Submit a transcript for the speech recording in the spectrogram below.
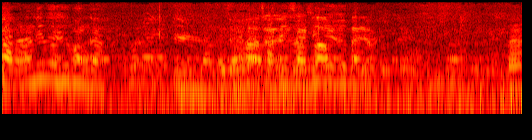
ਘਰਾਂ ਦੀ ਵੀ ਇਹੀ ਮੰਗ ਆ ਤੇ ਸਾਡੀ ਸਾਡੀ ਵੀ ਇਹੀ ਮੰਗ ਤਾਂ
